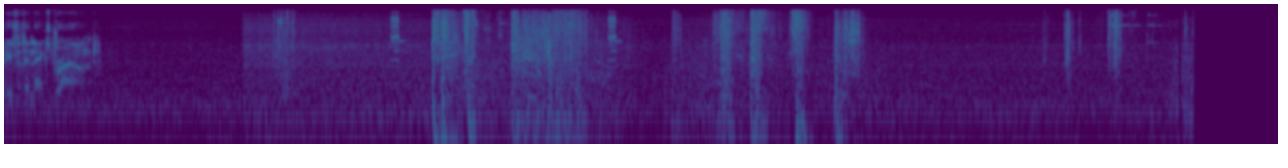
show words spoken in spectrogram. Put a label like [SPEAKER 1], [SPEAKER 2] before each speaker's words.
[SPEAKER 1] ready for the next.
